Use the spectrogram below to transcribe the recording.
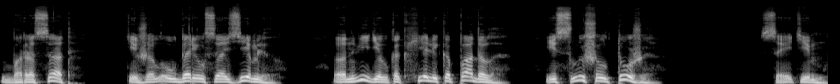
Барасат тяжело ударился о землю. Он видел, как Хелика падала, и слышал тоже. С этим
